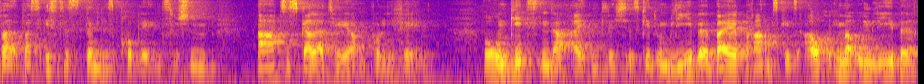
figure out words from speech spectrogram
wa, was ist es denn das Problem zwischen Artis, Galatea und Polyphem? Worum geht es denn da eigentlich? Es geht um Liebe, bei Brahms geht es auch immer um Liebe,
